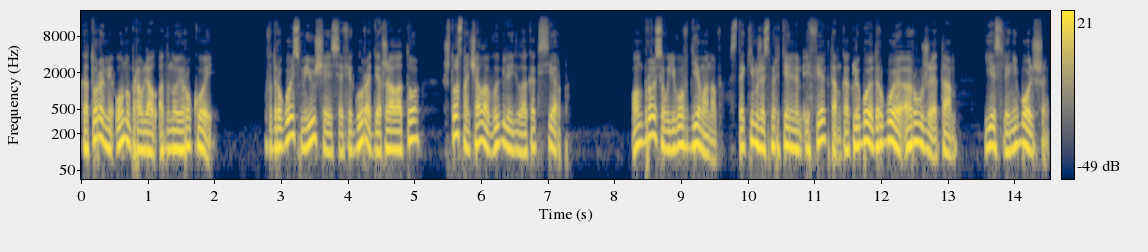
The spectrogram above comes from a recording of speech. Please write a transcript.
которыми он управлял одной рукой. В другой смеющаяся фигура держала то, что сначала выглядело как серп. Он бросил его в демонов с таким же смертельным эффектом, как любое другое оружие там, если не больше.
